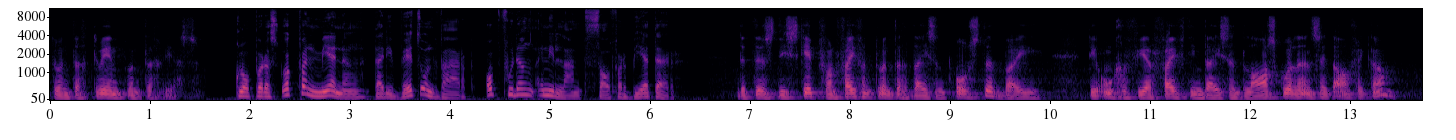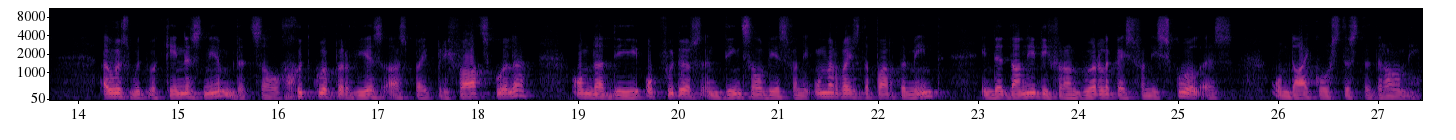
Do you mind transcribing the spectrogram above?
2022 wees. Klopper is ook van mening dat die wetsontwerp opvoeding in die land sal verbeter. Dit is die skep van 25000 poste by die ongeveer 15000 laerskole in Suid-Afrika. Ouers moet ook kennis neem, dit sal goedkoper wees as by privaat skole omdat die opvoeders in diens sal wees van die onderwysdepartement en dit dan nie die verantwoordelikheid van die skool is om daai kostes te dra nie.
